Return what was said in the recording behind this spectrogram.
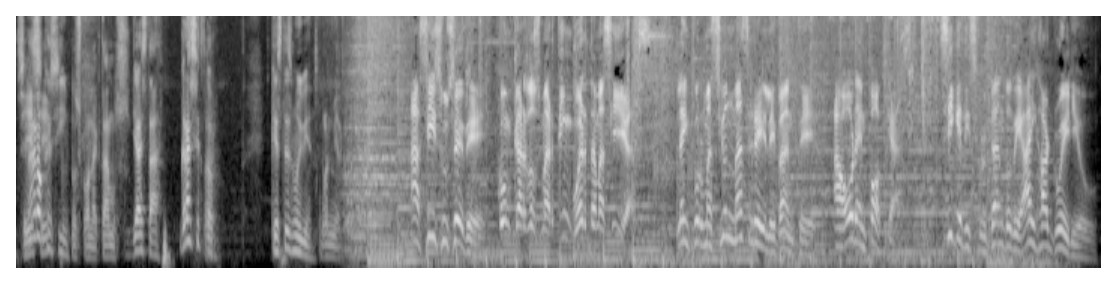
Sí, claro sí. que sí. Nos conectamos. Ya está. Gracias, Héctor. Que estés muy bien. Buen miércoles. Así sucede con Carlos Martín Huerta Macías. La información más relevante ahora en podcast. Sigue disfrutando de iHeartRadio.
